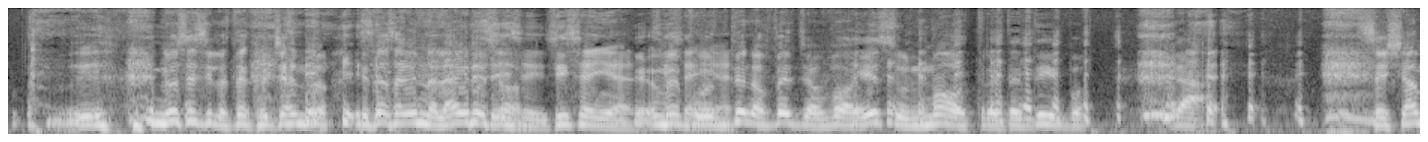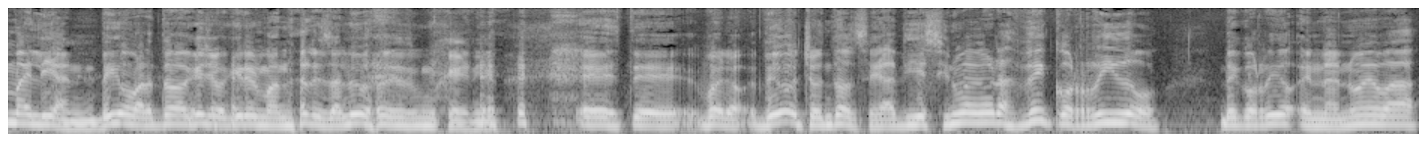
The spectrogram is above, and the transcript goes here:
No sé si lo está escuchando. ¿Está saliendo al aire Sí, eso? sí, sí, señor. sí, Me señor. punté los pechos, boy. Es un monstruo este tipo. Mirá. Se llama Elian. Digo para todos aquellos que quieren mandarle saludos, es un genio. Este, bueno, de 8 entonces a 19 horas de corrido, de corrido en la nueva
